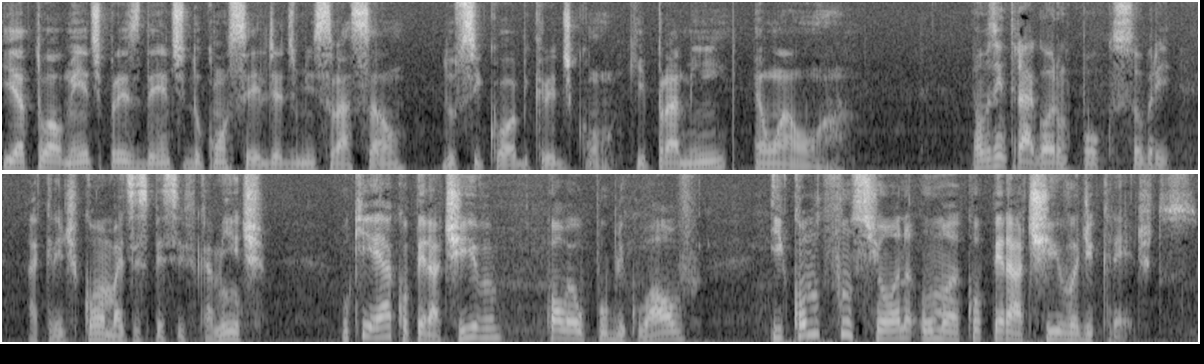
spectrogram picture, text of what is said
e atualmente presidente do conselho de administração do Cicobi Credicom, que para mim é uma honra. Vamos entrar agora um pouco sobre a Credicom, mais especificamente. O que é a cooperativa? Qual é o público-alvo? E como funciona uma cooperativa de créditos?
